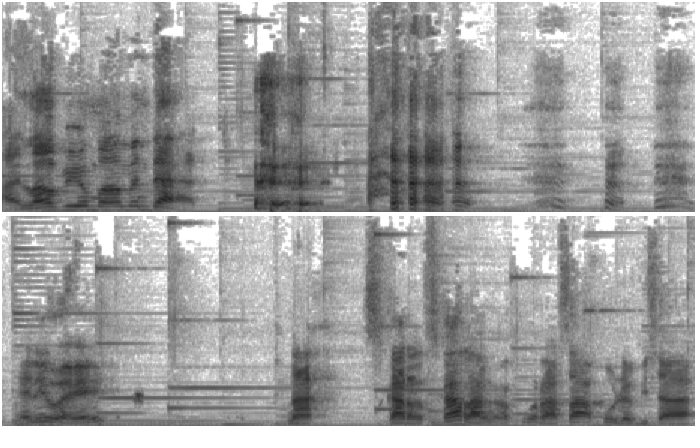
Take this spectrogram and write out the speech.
I love you mom and dad. anyway nah sekarang-sekarang aku ngerasa aku udah bisa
